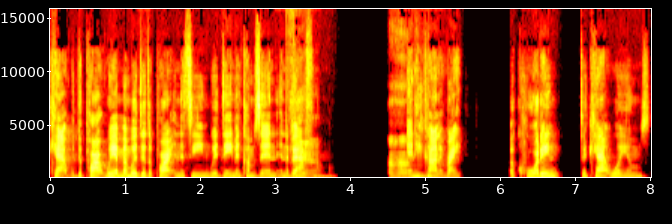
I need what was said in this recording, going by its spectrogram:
Katt, the part where remember there's a part in the scene where Damon comes in in the Yeah. bathroom, Uh-huh. and he Mhm. kind of right. According to Katt Williams,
